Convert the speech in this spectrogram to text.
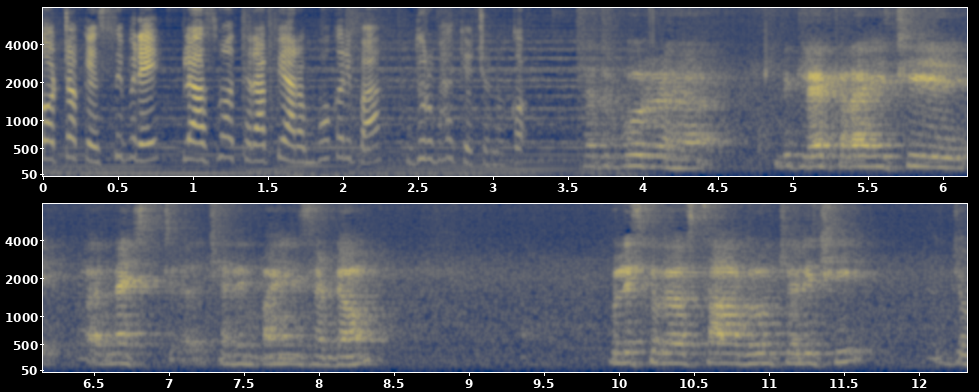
କଟକ ଏସ୍ସିବିରେ ପ୍ଲାଜମା ଥେରାପି ଆରମ୍ଭ କରିବା ଦୁର୍ଭାଗ୍ୟଜନକ डिक्लेयर कराई नेक्स्ट छः दिन सटडाउन पुलिस के व्यवस्था आगे चली जो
